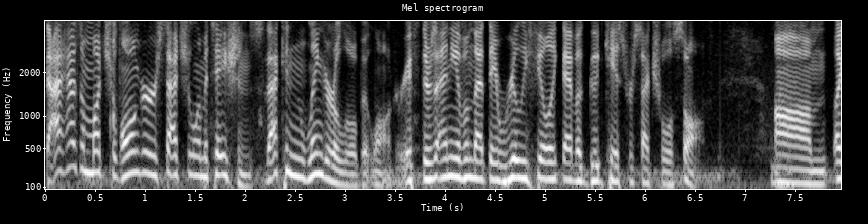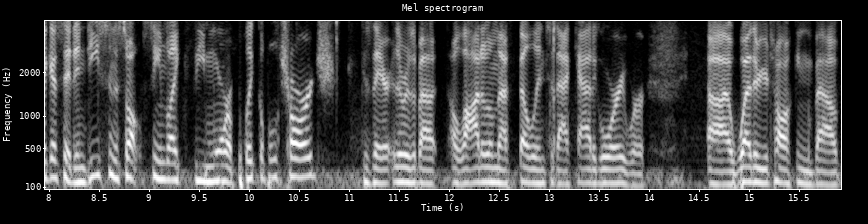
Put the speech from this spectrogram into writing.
that has a much longer statute of limitations. So That can linger a little bit longer if there's any of them that they really feel like they have a good case for sexual assault. Um, like I said, indecent assault seemed like the more applicable charge because there there was about a lot of them that fell into that category where uh, whether you're talking about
